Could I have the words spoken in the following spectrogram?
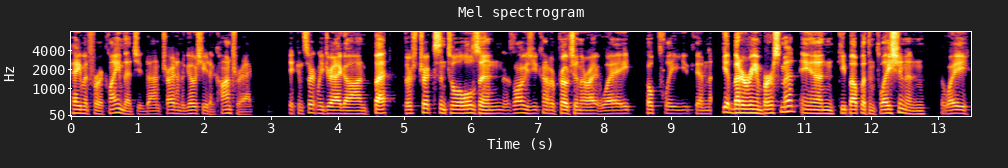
payment for a claim that you've done, try to negotiate a contract. It can certainly drag on, but there's tricks and tools. And as long as you kind of approach in the right way, hopefully you can get better reimbursement and keep up with inflation and the way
